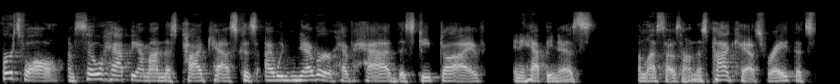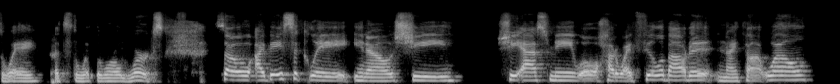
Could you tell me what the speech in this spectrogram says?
first of all, I'm so happy I'm on this podcast because I would never have had this deep dive in happiness unless I was on this podcast, right? That's the way, that's the way the world works. So I basically, you know, she she asked me, Well, how do I feel about it? And I thought, Well,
